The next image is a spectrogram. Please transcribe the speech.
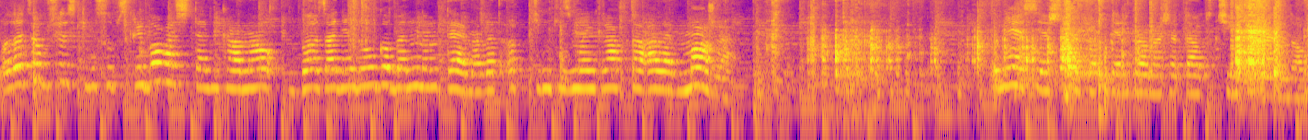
Polecam wszystkim subskrybować ten kanał, bo za niedługo będą te, nawet odcinki z Minecrafta, ale może. Nie jest jeszcze potwierdzone, że te odcinki będą.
